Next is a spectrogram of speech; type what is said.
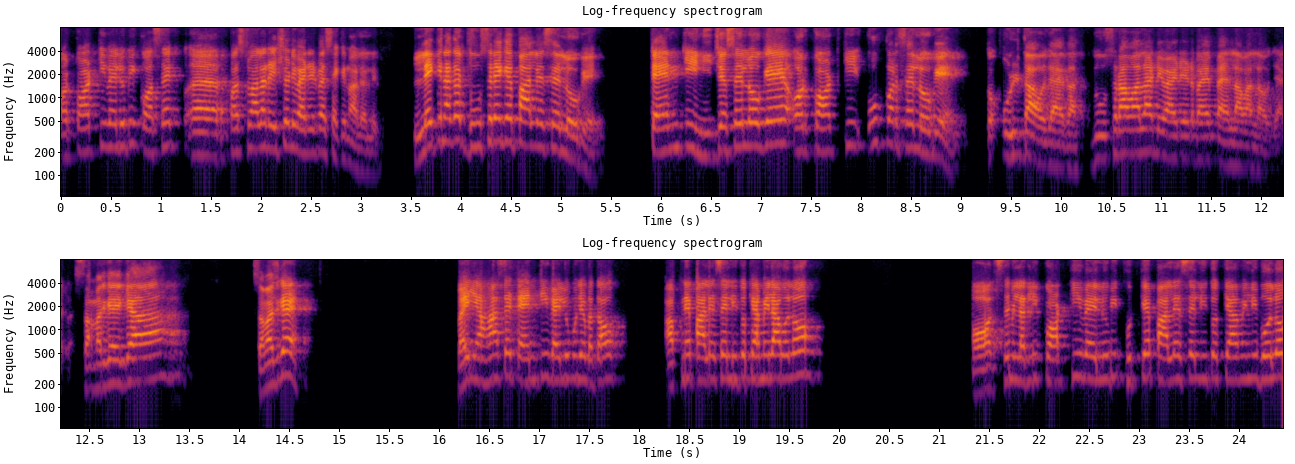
और कॉट की वैल्यू भी कॉसेक फ़र्स्ट वाला रेशियो डिवाइडेड बाय सेकंड वाला लेकिन अगर दूसरे के पाले से लोगे टेन की नीचे से लोगे और कॉट की ऊपर से लोगे तो उल्टा हो जाएगा। दूसरा वाला डिवाइडेड बाय पहला वाला हो जाएगा। समझ गए क्या? समझ गए? भाई, यहाँ से टेन की वैल्यू मुझे बताओ। अपने पाले से ली तो क्या मिला बोलो? और सिमिलरली कॉट की वैल्यू भी खुद के पाले से ली तो क्या मिली बोलो?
